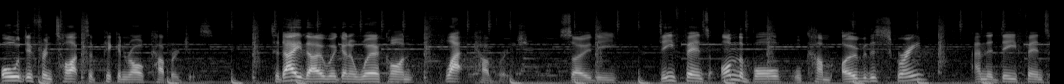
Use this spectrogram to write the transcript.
all different types of pick and roll coverages. Today though, we're gonna work on flat coverage. So the defense on the ball will come over the screen and the defense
